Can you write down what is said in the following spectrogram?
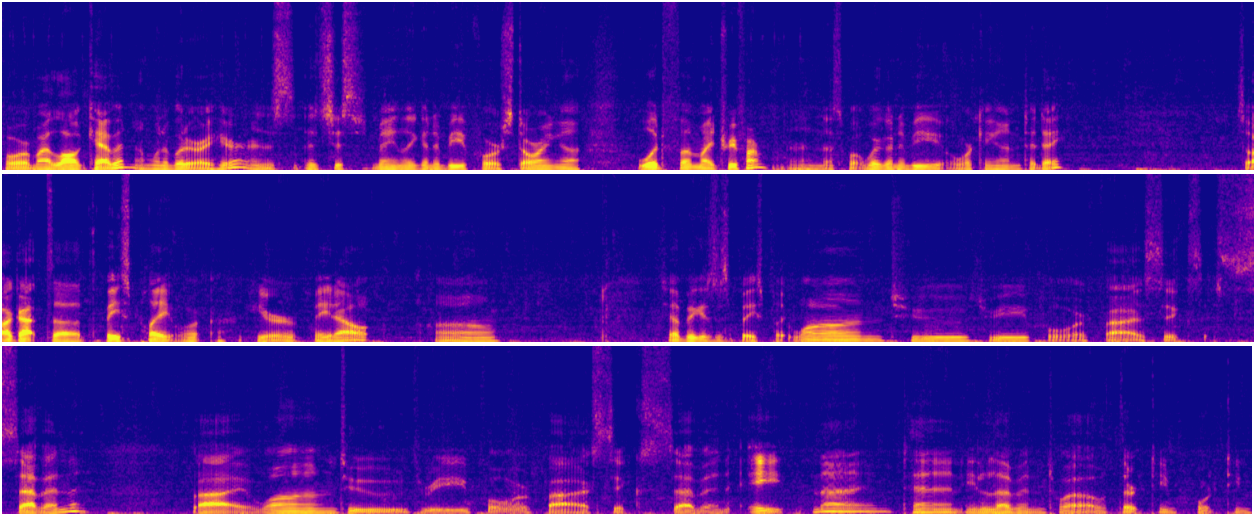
for my log cabin. I'm going to put it right here, and it's, it's just mainly going to be for storing uh, wood from my tree farm, and that's what we're going to be working on today. So I got uh, the base plate here made out. Uh, see how big is this base plate? One, two, three, four, five, six, seven by 1, 2, 3, 4, 5, 6, 7, 8, 9, 10, 11, 12, 13, 14,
